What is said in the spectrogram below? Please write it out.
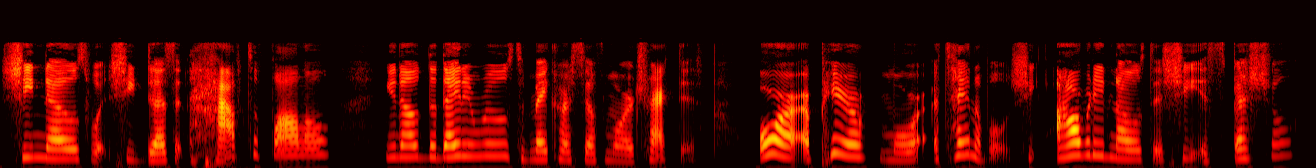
She knows what she doesn't have to follow, you know, the dating rules to make herself more attractive or appear more attainable. She already knows that she is special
